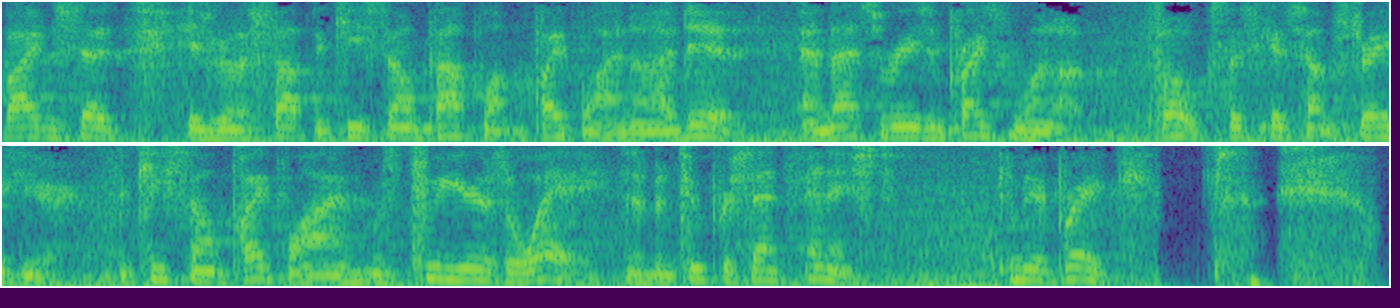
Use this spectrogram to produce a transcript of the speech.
Biden said he's going to stop the Keystone pipeline, and I did. And that's the reason prices went up. Folks, let's get something straight here. The Keystone pipeline was two years away and had been 2% finished. Give me a break.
